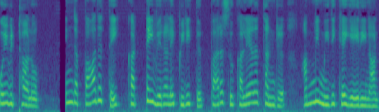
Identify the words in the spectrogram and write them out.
போய்விட்டானோ? இந்த பாதத்தை கட்டை விரலை பிடித்து பரசு கல்யாணத்தன்று அம்மி மிதிக்க ஏறினான்.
